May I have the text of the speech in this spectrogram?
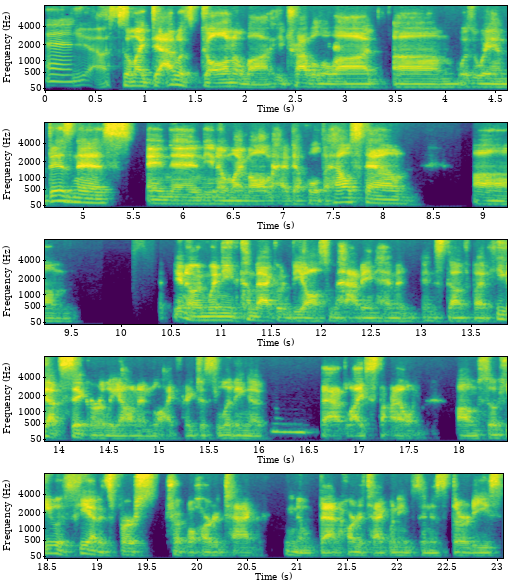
And yeah, so my dad was gone a lot. He traveled a lot, um, was away in business, and then you know my mom had to hold the house down. Um, you know, and when he'd come back, it would be awesome having him and, and stuff. But he got sick early on in life, right? Just living a mm-hmm. bad lifestyle. Um, so he was he had his first triple heart attack, you know, bad heart attack when he was in his 30s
